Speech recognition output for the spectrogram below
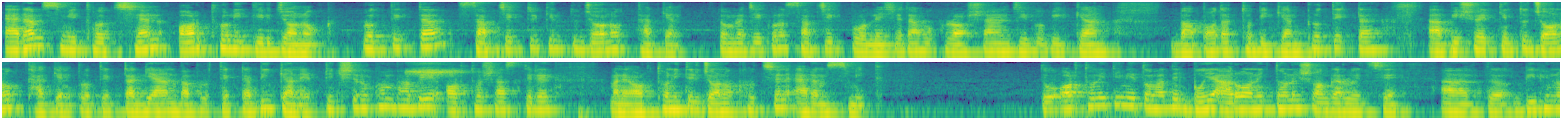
অ্যাডাম স্মিথ হচ্ছেন অর্থনীতির জনক। প্রত্যেকটা সাবজেক্টের কিন্তু জনক থাকেন। তোমরা যে কোনো সাবজেক্ট পড়লে, সেটা হোক রসায়ন, জীববিজ্ঞান বা পদার্থবিজ্ঞান, প্রত্যেকটা বিষয়ের কিন্তু জনক থাকেন, প্রত্যেকটা জ্ঞান বা প্রত্যেকটা বিজ্ঞানের। ঠিক সেরকমভাবে অর্থশাস্ত্রের মানে অর্থনীতির জনক হচ্ছেন অ্যাডাম স্মিথ। তো অর্থনীতি নিয়ে তোমাদের বইয়ে আরও অনেক ধরনের সংজ্ঞা রয়েছে বিভিন্ন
